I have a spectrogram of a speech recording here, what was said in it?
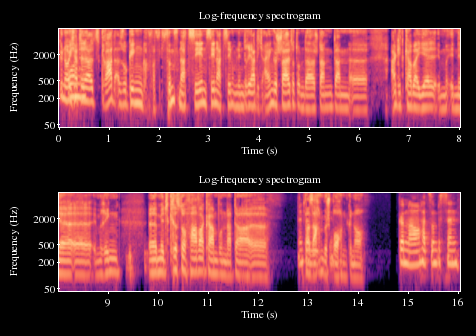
Genau, ich Und- hatte als gerade, also ging fünf nach zehn, zehn nach zehn um den Dreh hatte ich eingeschaltet und da stand dann äh, Agit Kabayel im, in der, äh, im Ring äh, mit Christoph Haverkamp und hat da äh, ein paar Sachen besprochen, genau. Genau, hat so ein bisschen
